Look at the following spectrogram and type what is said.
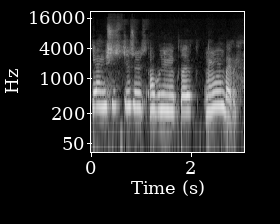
gelmiş istiyorsanız abone olmayı unutmayın. Bay bay.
